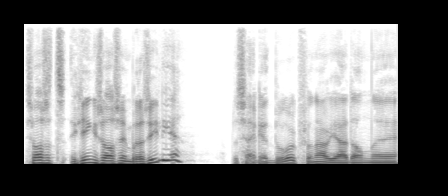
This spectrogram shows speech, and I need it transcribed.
Zoals het ging zoals in Brazilië? Dus zei Red Bull ook van, nou ja, dan... eh,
